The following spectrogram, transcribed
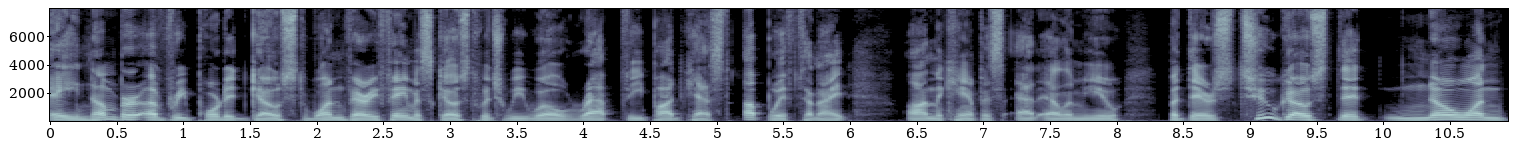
a number of reported ghosts. One very famous ghost, which we will wrap the podcast up with tonight on the campus at LMU. But there's two ghosts that no one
